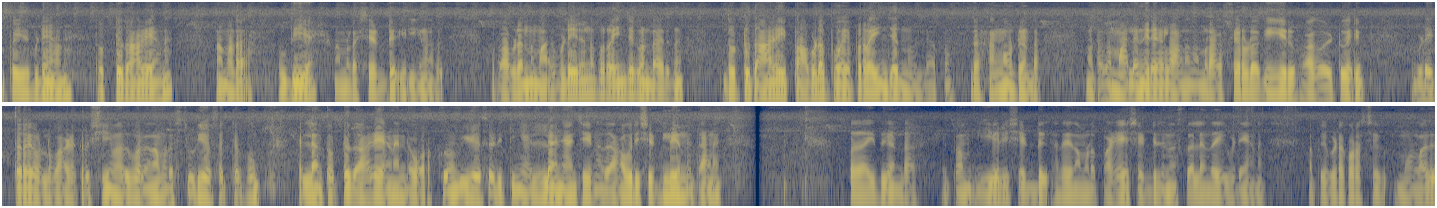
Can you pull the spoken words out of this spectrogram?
അപ്പോൾ ഇവിടെയാണ് തൊട്ട് താഴെയാണ് നമ്മുടെ പുതിയ നമ്മുടെ ഷെഡ് ഇരിക്കുന്നത്. അപ്പോൾ അവിടെ നിന്ന് ഇവിടെ ഇരുന്നപ്പോൾ റേഞ്ചൊക്കെ ഉണ്ടായിരുന്നു. തൊട്ട് താഴെ ഇപ്പോൾ അവിടെ പോയപ്പോൾ റേഞ്ചൊന്നുമില്ല അപ്പം ഇതാ അങ്ങോട്ടുണ്ട്. അങ്ങോട്ടൊക്കെ മലനിരകളാണ് നമ്മുടെ അഗസ്യറോടൊക്കെ ഈ ഒരു ഭാഗമായിട്ട് വരും. ഇവിടെ ഇത്രയേ ഉള്ളൂ. വാഴ കൃഷിയും അതുപോലെ നമ്മുടെ സ്റ്റുഡിയോ സെറ്റപ്പും എല്ലാം തൊട്ട് താഴെയാണ്. എന്റെ ഉറക്കവും വീഡിയോസ് എഡിറ്റിങ്ങും എല്ലാം ഞാൻ ചെയ്യുന്നത് ആ ഒരു ഷെഡിൽ നിന്നിട്ടാണ്. അപ്പോൾ ഇത് കണ്ട. ഇപ്പം ഈ ഒരു ഷെഡ് അതായത് നമ്മുടെ പഴയ ഷെഡിരുന്ന സ്ഥലം എന്താ ഇവിടെയാണ്. അപ്പോൾ ഇവിടെ കുറച്ച് മുളക്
